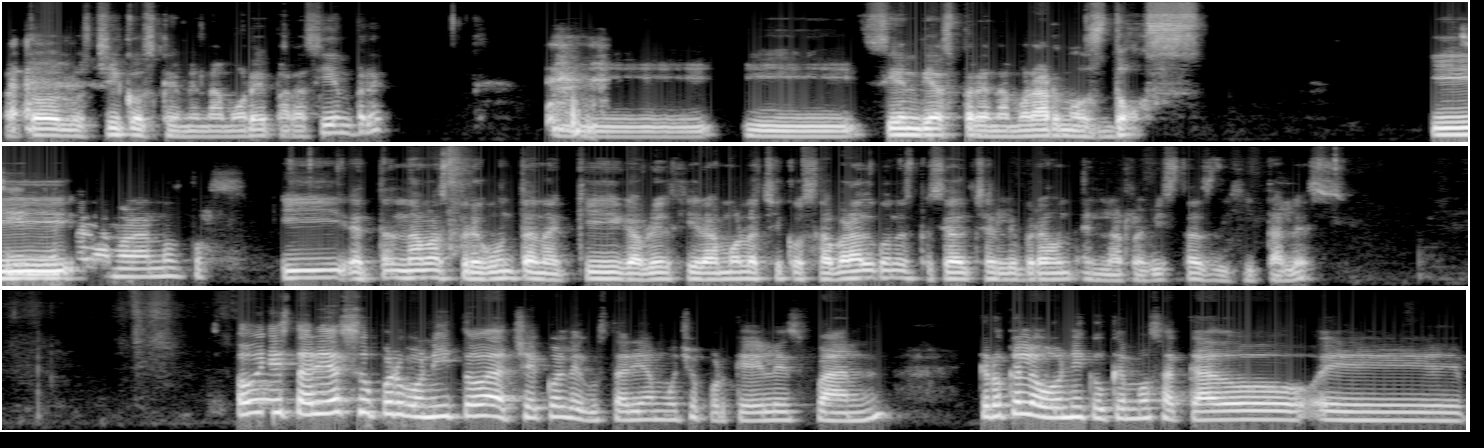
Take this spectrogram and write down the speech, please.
a todos los chicos que me enamoré para siempre. Y, y 100 días para enamorarnos dos. Y, para enamorarnos dos. Y nada más preguntan aquí, Gabriel Giramola, chicos, ¿habrá algo en especial Charlie Brown en las revistas digitales? Oye, estaría súper bonito, a Checo le gustaría mucho porque él es fan. Creo que lo único que hemos sacado, eh,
